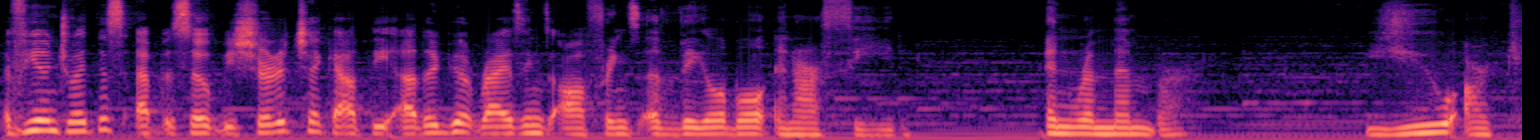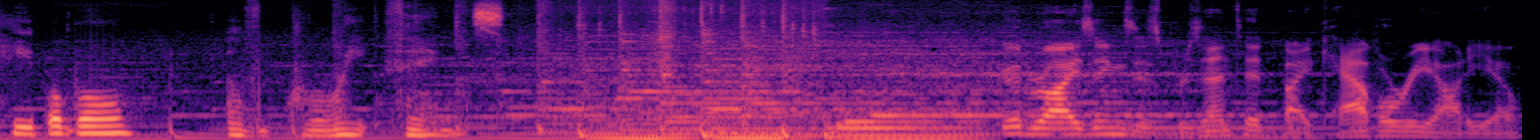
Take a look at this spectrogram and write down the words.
If you enjoyed this episode, be sure to check out the other Good Risings offerings available in our feed. And remember, you are capable of great things. Good Risings is presented by Cavalry Audio.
